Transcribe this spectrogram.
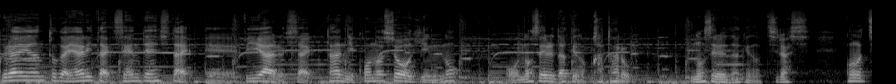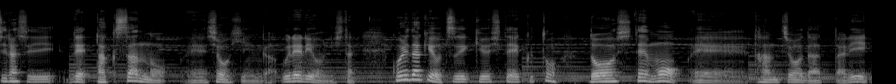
クライアントがやりたい宣伝したい、えー、PR したい単にこの商品の載せるだけのカタログ載せるだけのチラシこのチラシでたくさんの商品が売れるようにしたい。これだけを追求していくとどうしても、えー、単調だったり、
